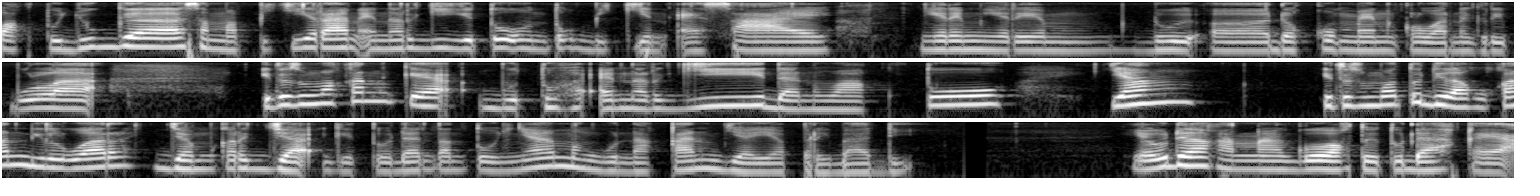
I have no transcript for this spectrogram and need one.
waktu juga sama pikiran, energi gitu untuk bikin esai, ngirim-ngirim do, uh, dokumen ke luar negeri pula. Itu semua kan kayak butuh energi dan waktu yang itu semua tuh dilakukan di luar jam kerja gitu dan tentunya menggunakan biaya pribadi. Ya udah karena gue waktu itu udah kayak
